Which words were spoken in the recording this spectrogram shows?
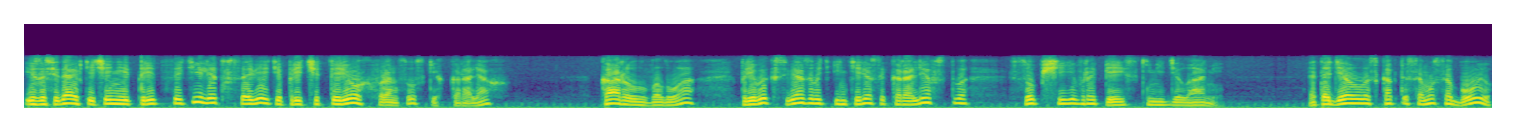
и заседая в течение 30 лет в Совете при четырех французских королях, Карл Валуа привык связывать интересы королевства с общеевропейскими делами. Это делалось как-то само собою,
